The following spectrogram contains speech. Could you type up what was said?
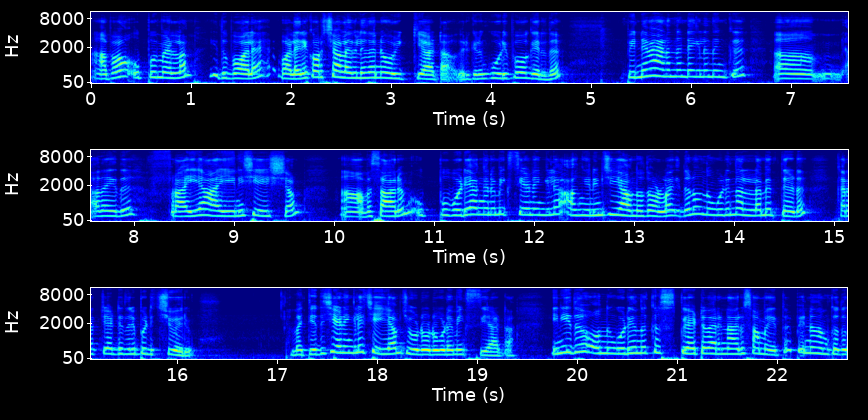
അപ്പോൾ ഉപ്പും വെള്ളം ഇതുപോലെ വളരെ കുറച്ച് അളവിൽ തന്നെ ഒഴിക്കുക കേട്ടോ ഒരിക്കലും കൂടി പോകരുത്. പിന്നെ വേണമെന്നുണ്ടെങ്കിൽ നിങ്ങൾക്ക് അതായത് ഫ്രൈ ആയതിന് ശേഷം അവസാനം ഉപ്പുപൊടി അങ്ങനെ മിക്സ് ചെയ്യണമെങ്കിൽ അങ്ങനെയും ചെയ്യാവുന്നതുള്ളൂ ഇതാണ് ഒന്നും കൂടി നല്ല മെത്തേഡ് കറക്റ്റായിട്ട് ഇതിൽ പിടിച്ചു വരും. മറ്റേത് ചെയ്യണമെങ്കിൽ ചെയ്യാം ചൂടോടുകൂടി മിക്സ് ചെയ്യാം കേട്ടോ ഇനി ഇത് ഒന്നും കൂടി ഒന്ന് ക്രിസ്പി ആയിട്ട് വരുന്ന ഒരു സമയത്ത് പിന്നെ നമുക്കത്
